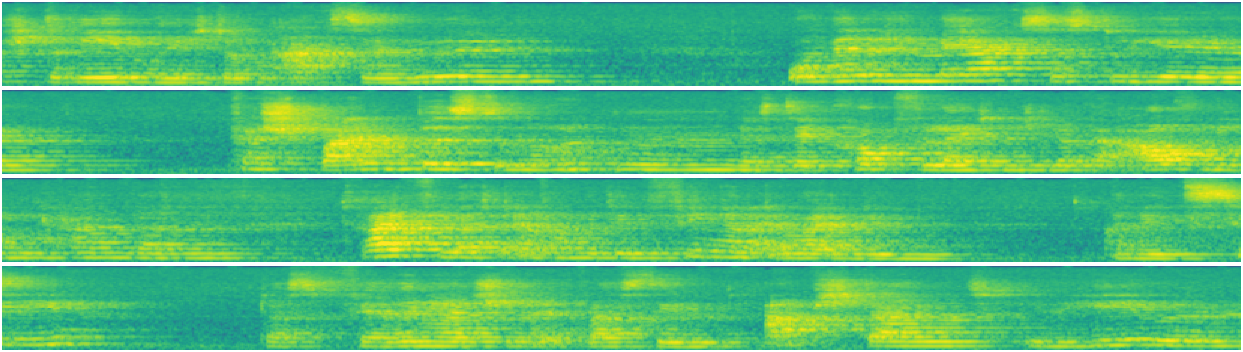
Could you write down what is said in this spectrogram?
streben Richtung Achselhöhlen. Und wenn du merkst, dass du hier verspannt bist im Rücken, dass der Kopf vielleicht nicht locker aufliegen kann, dann greif vielleicht einfach mit den Fingern einmal den, an den Zeh Das verringert schon etwas den Abstand, den Hebel.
